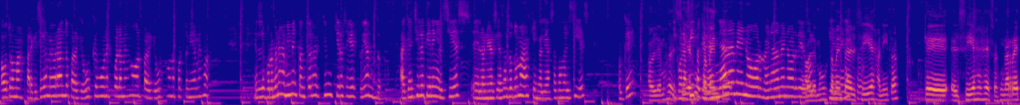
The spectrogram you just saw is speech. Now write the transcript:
a otro más, para que sigas mejorando, para que busques una escuela mejor, para que busques una oportunidad mejor. Entonces, por lo menos a mí me encantó la gestión y quiero seguir estudiando. Acá en Chile tienen el CIES, eh, la Universidad de Santo Tomás, que en alianza con el CIES, ¿ok? Hablemos del Y con la FIFA, que no es nada menor, no hay nada menor, Diego. Hablemos justamente del CIES, Anita, que el CIES es eso, es una red,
